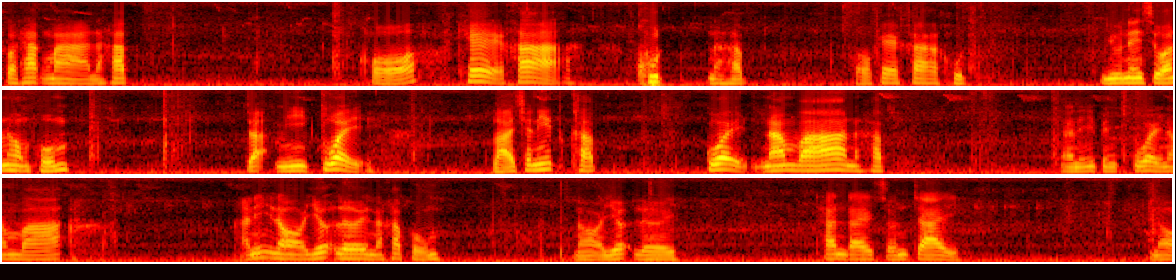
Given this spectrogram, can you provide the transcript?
ก็ทักมานะครับ ขอแค่ค่าขุดนะครับ ขอแค่ค่าขุด อยู่ในสวนของผม จะมีกล้วยหลายชนิดครับ กล้วยน้ำว้านะครับ อันนี้เป็นกล้วยน้ำว้า อันนี้หน่อเยอะเลยนะครับผม หน่อเยอะเลย ท่านใดสนใจ หน่อ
